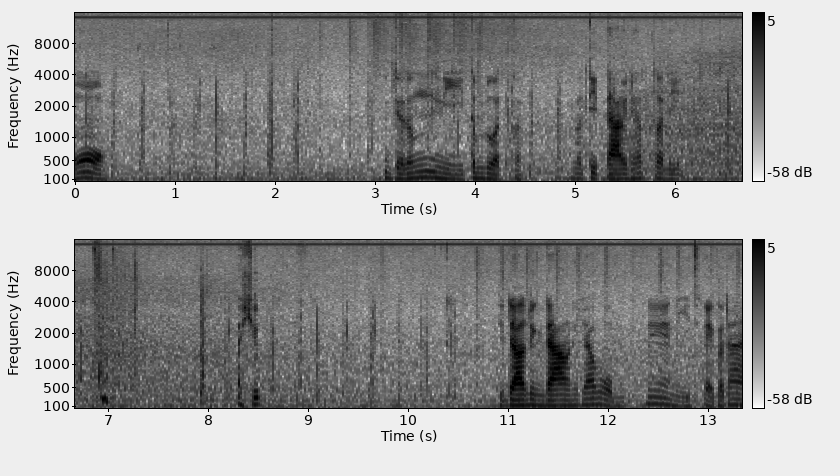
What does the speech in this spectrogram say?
เดี๋ยวต้องหนีตำรวจก่อน เราติดดาวอยู่นะครับตอนนี้อาชึบติดดาวหนึ่งดาวนะครับผมเนี่ยหนีที่ไหนก็ได้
